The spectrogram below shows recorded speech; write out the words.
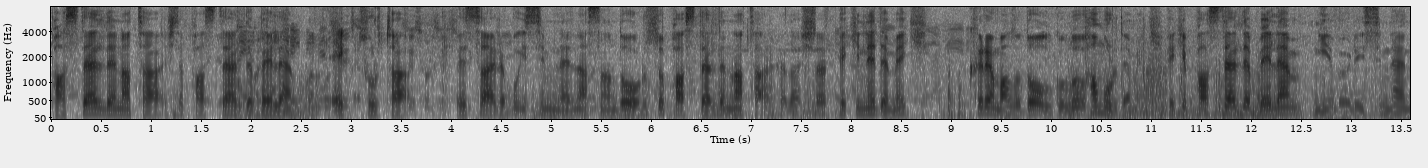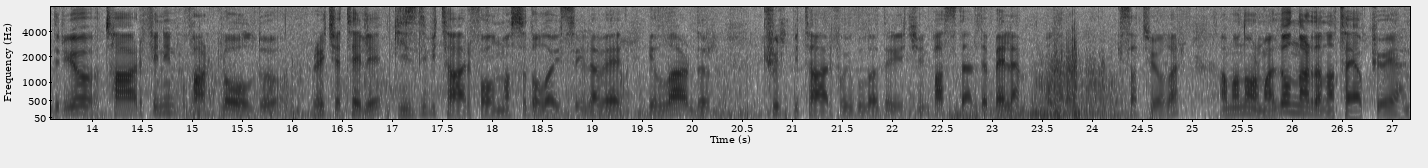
Pastel de nata, işte pastel de belem, ek turta vesaire bu isimlerin aslında doğrusu pastel de nata arkadaşlar. Peki ne demek? Kremalı, dolgulu hamur demek. Peki pastel de belem niye böyle isimlendiriyor? Tarifinin farklı olduğu, reçeteli, gizli bir tarif olması dolayısıyla ve yıllardır kült bir tarif uyguladığı için pastel de belem olarak satıyorlar. Ama normalde onlar da nata yapıyor yani.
